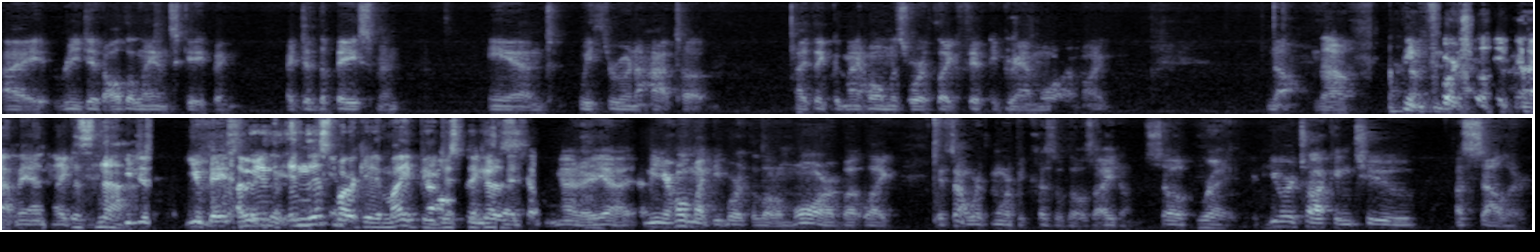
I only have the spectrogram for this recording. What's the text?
I redid all the landscaping. I did the basement and we threw in a hot tub. I think that my home is worth like 50 grand more. I'm like, no, No. unfortunately not, man. Like It's not. you just, you basically. I mean, in this market, it might be just because that don't matter. Yeah. I mean, your home might be worth a little more, but like it's not worth more because of those items. So right. if you were talking to a seller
